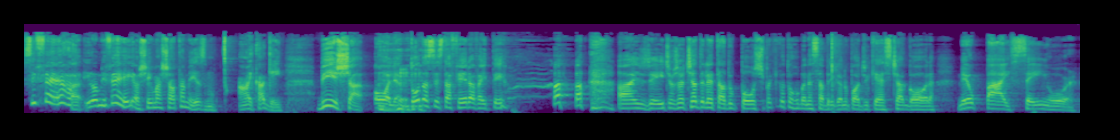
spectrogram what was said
se ferra. E eu me ferrei, eu achei uma chata mesmo. Ai, caguei. Bicha, olha, toda sexta-feira vai ter. Ai, gente, eu já tinha deletado o post. Por que eu tô roubando essa briga no podcast agora? Meu pai, senhor.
